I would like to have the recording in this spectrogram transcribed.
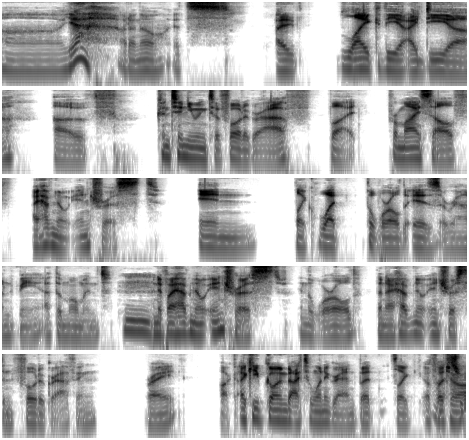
Uh, yeah, I don't know. It's I like the idea of continuing to photograph, but for myself, I have no interest in like what the world is around me at the moment. Hmm. And if I have no interest in the world, then I have no interest in photographing, right? Fuck, I keep going back to Winogrand, but it's like a, photo-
